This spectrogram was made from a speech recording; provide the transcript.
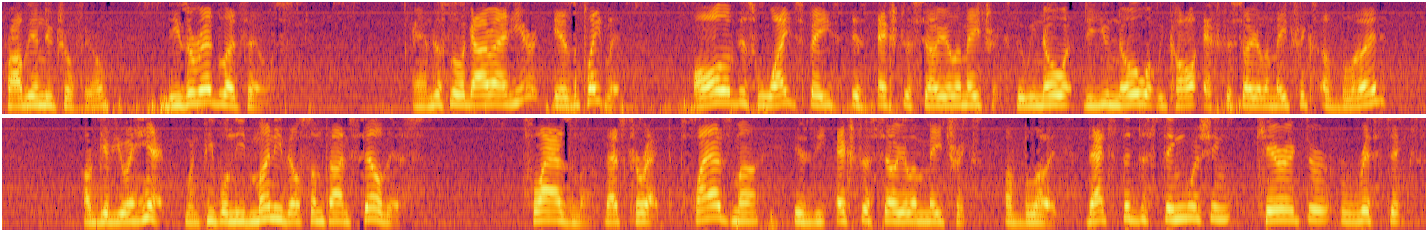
probably a neutrophil. These are red blood cells. And this little guy right here is a platelet. All of this white space is extracellular matrix. Do we know what do you know what we call extracellular matrix of blood? I'll give you a hint. When people need money, they'll sometimes sell this. Plasma, that's correct. Plasma is the extracellular matrix of blood. That's the distinguishing characteristics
